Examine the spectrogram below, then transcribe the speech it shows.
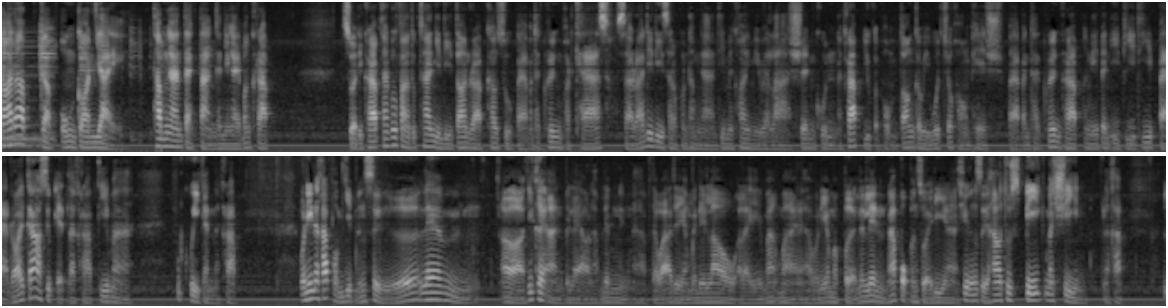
ตาร์ทอัพกับองค์กรใหญ่ทำงานแตกต่างกันยังไงบ้างครับ สวัสดีครับ ท่านผู้ฟังทุกท่านยินดีต้อนรับเข้าสู่8บรรทัดครึ่งพอดแคสต์สาระดีๆสำหรับคนทำงานที่ไม่ค่อยมีเวลาเช่นคุณนะครับ อยู่กับผมต้องกวีวุฒิเจ้าของเพจ8บรรทัดครึ่งครับครั้งนี้เป็น EP ที่ 891 แล้วครับที่มาพูดคุยกันนะครับ วันนี้นะครับผมหยิบหนังสือเล่มที่เคยอ่านไปแล้วนะครับเล่มหนึ่งนะครับแต่ว่าอาจจะยังไม่ได้เล่าอะไรมากมายนะครับวันนี้เอามาเปิดเล่นๆหน้าปกมันสวยดีนะชื่อหนังสือ How to Speak Machine นะครับ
